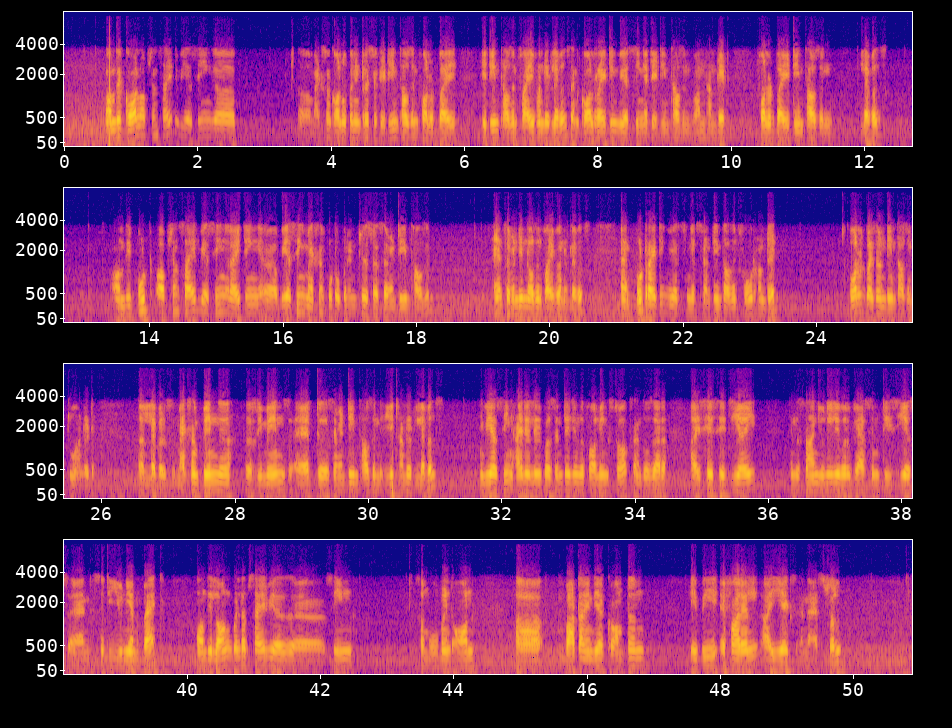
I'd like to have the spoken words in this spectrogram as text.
On the call option side, we are seeing uh, maximum call open interest at 18,000, followed by 18,500 levels, and call writing we are seeing at 18,100, followed by 18,000 levels. On the put option side, we are seeing writing, we are seeing maximum put open interest at 17,000 and 17,500 levels. And put writing, we are seeing at 17,400, followed by 17,200 uh, levels. Maximum pin uh, remains at uh, 17,800 levels. We are seeing high delivery percentage in the following stocks, and those are ICICI GI, Hindustan Unilever, Grasim, TCS, and City Union Bank. On the long build-up side, we are seeing some movement on Bata India, Crompton, ABFRL, IEX, and Astral.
